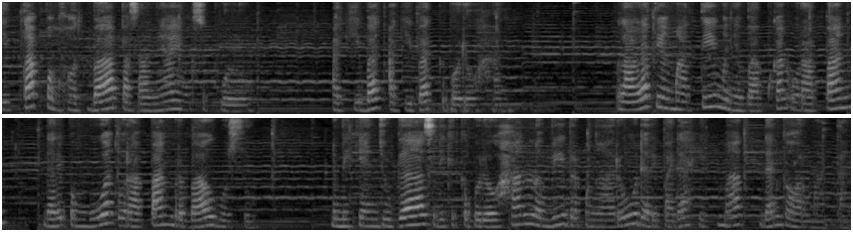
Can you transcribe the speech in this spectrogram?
Kitab Pengkhotbah pasalnya yang ke-10. Akibat-akibat kebodohan. Lalat yang mati menyebabkan urapan dari pembuat urapan berbau busuk. Demikian juga sedikit kebodohan lebih berpengaruh daripada hikmat dan kehormatan.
